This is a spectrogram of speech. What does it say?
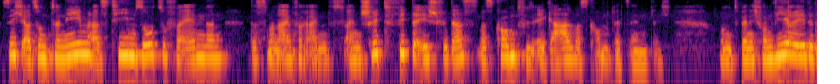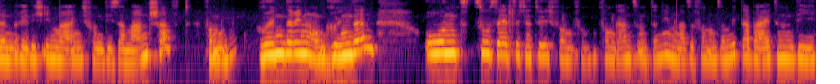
sich als Unternehmen, als Team so zu verändern, dass man einfach einen, einen Schritt fitter ist für das, was kommt, für egal was kommt letztendlich. Und wenn ich von wir rede, dann rede ich immer eigentlich von dieser Mannschaft, von mhm. Gründerinnen und Gründern und zusätzlich natürlich vom, vom, vom ganzen Unternehmen, also von unseren Mitarbeitern, die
